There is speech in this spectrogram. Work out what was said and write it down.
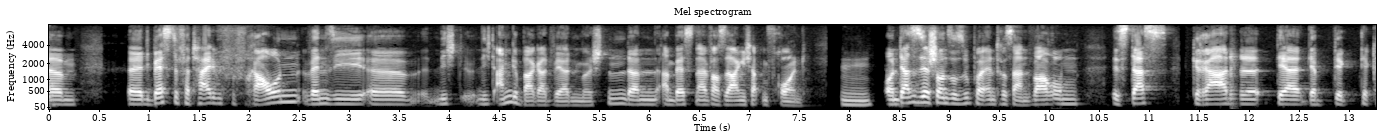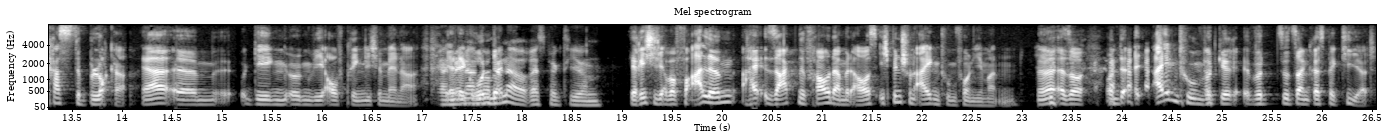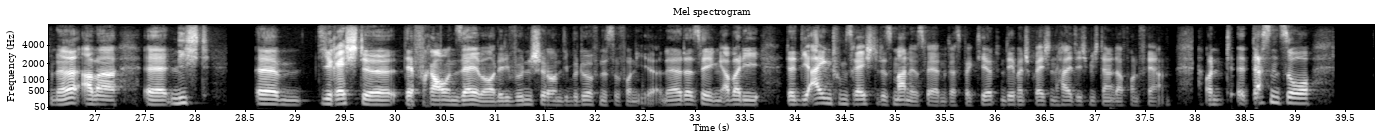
Äh, die beste Verteidigung für Frauen, wenn sie äh, nicht, nicht angebaggert werden möchten, dann am besten einfach sagen, ich habe einen Freund. Mhm. Und das ist ja schon so super interessant. Warum ist das gerade der, der, der, der krasseste Blocker ja, ähm, gegen irgendwie aufdringliche Männer? Ja, Ja, der Männer, nur Grund, Männer respektieren. ja, richtig, aber vor allem sagt eine Frau damit aus, ich bin schon Eigentum von jemandem. Ne? Also, und äh, Eigentum wird, wird sozusagen respektiert, ne? aber äh, nicht ähm, die Rechte der Frauen selber oder die Wünsche und die Bedürfnisse von ihr. Ne? Deswegen, aber die, die, Eigentumsrechte des Mannes werden respektiert und dementsprechend halte ich mich dann davon fern. Und äh, das sind so,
